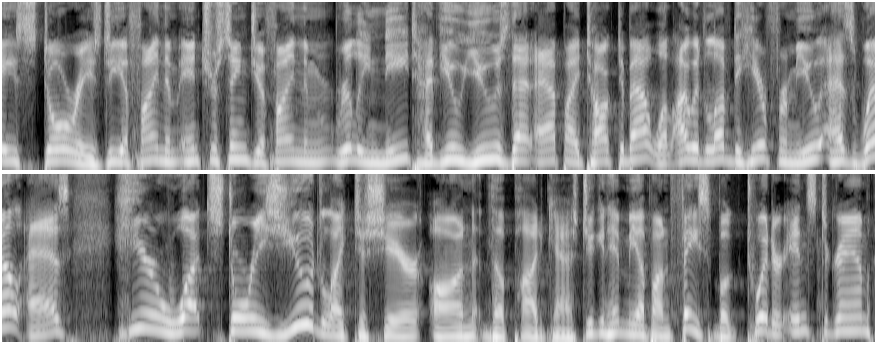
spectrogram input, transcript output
today's stories. Do you find them interesting? Do you find them really neat? Have you used that app I talked about? Well, I would love to hear from you as well as hear what stories you'd like to share on the podcast. You can hit me up on Facebook, Twitter, Instagram,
